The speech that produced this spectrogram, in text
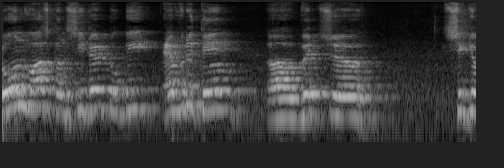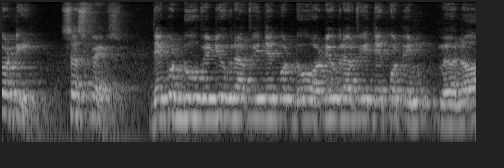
drone was considered to be everything uh, which uh, security suspects. They could do videography, they could do audiography, they could in, you know,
